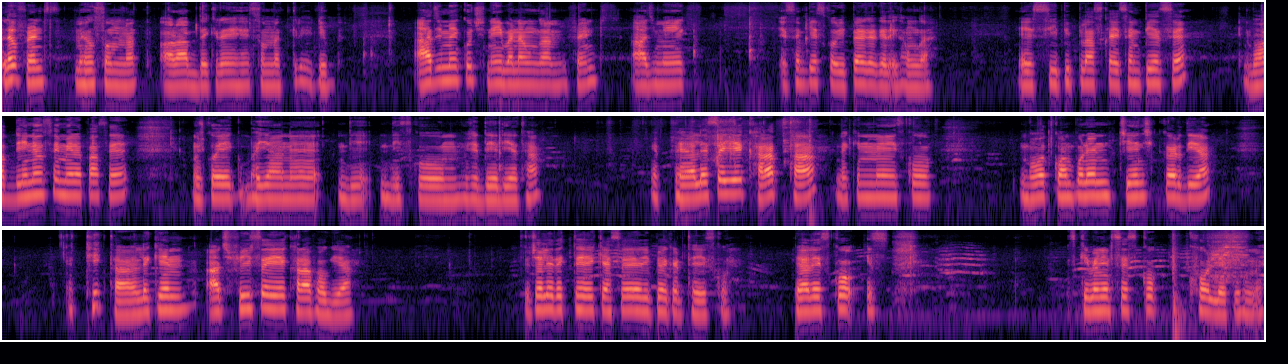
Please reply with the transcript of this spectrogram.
Hello friends मैं हूँ सोमनाथ और आप देख रहे हैं सोमनाथ क्रिएटिव आज मैं कुछ नहीं बनाऊँगा फ्रेंड्स आज मैं एक एसएमपीएस को रिपेयर करके दिखाऊँगा। ये सी पी प्लस का एसएमपीएस है। बहुत दिनों से मेरे पास है। मुझको एक भैया ने इसको मुझे दे दिया था। पहले से ये ख़राब था, लेकिन मैं इसको बहुत कंपोनेंट चेंज कर दिया। ठीक था, लेकिन आज फिर से ये ख़राब हो गया। तो चलिए देखते हैं कैसे रिपेयर करते हैं इसको। पहले इसको इस, इसके से इसको खोल लेती हूँ मैं।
